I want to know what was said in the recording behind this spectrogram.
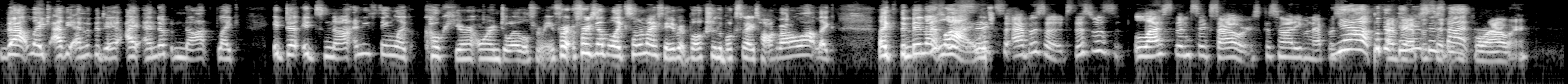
that like at the end of the day I end up not like it do, it's not anything like coherent or enjoyable for me. For for example, like some of my favorite books are the books that I talk about a lot, like like the Midnight this Lie. six which... episodes. This was less than six hours. Cause not even episode. Yeah, but the thing is, is that full hour.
